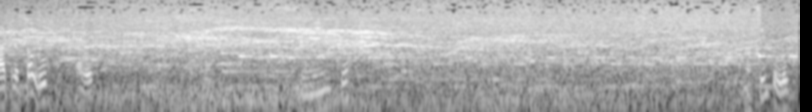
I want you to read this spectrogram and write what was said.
Quatro, é só lucro, tá louco. Cinco. Cinco lucros.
